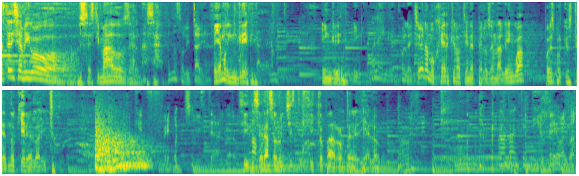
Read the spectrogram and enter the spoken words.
Este dice, amigos estimados de Almaza. Almas solitarias. Me llamo Ingrid. Ingrid. Ingrid. Hola, Ingrid. Hola, Ingrid. Soy una mujer que no tiene pelos en la lengua, pues porque usted no quiere Alvarito. Qué feo chiste, Álvaro. Sí, dice, era solo un chistecito para romper el hielo. No, no entendí. Qué feo, Álvaro.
